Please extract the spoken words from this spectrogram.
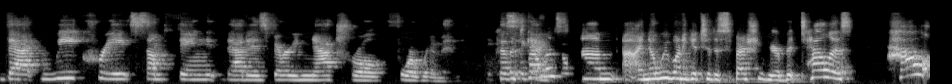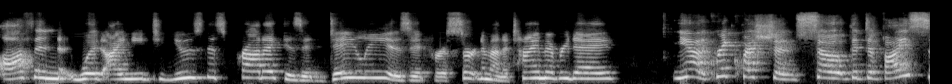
that we create something that is very natural for women. Because but again, us, um, I know we want to get to the special here, but tell us how often would I need to use this product? Is it daily? Is it for a certain amount of time every day? Yeah, great question. So the device,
